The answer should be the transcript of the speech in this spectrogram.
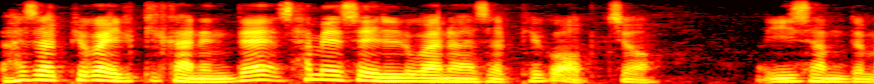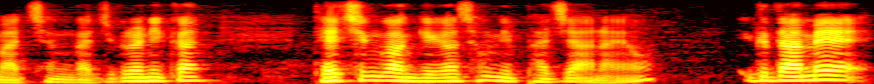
화살표가 이렇게 가는데 3에서 1로 가는 화살표가 없죠. 2, 3도 마찬가지. 그러니까 대칭 관계가 성립하지 않아요. 그 다음에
